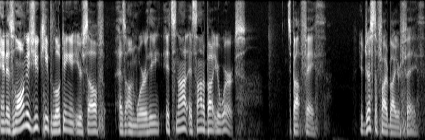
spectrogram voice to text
And as long as you keep looking at yourself as unworthy, it's not, it's not about your works, it's about faith. You're justified by your faith.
